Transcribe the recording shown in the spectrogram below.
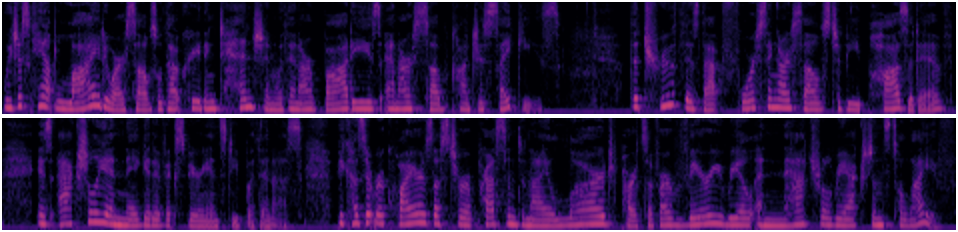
We just can't lie to ourselves without creating tension within our bodies and our subconscious psyches. The truth is that forcing ourselves to be positive is actually a negative experience deep within us because it requires us to repress and deny large parts of our very real and natural reactions to life.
